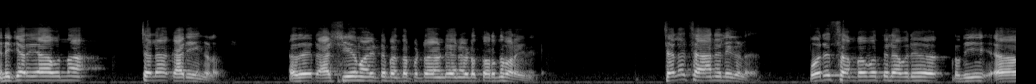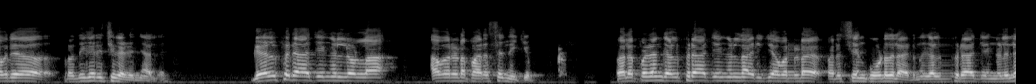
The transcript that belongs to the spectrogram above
എനിക്കറിയാവുന്ന ചില കാര്യങ്ങൾ. അത് രാഷ്ട്രീയമായിട്ട് ബന്ധപ്പെട്ടതുകൊണ്ട് ഞാൻ ഇവിടെ തുറന്നു പറയുന്നില്ല. ചില ചാനലുകൾ ഒരു സംഭവത്തിൽ അവർ പ്രതി അവർ പ്രതികരിച്ചു കഴിഞ്ഞാൽ ഗൾഫ് രാജ്യങ്ങളിലുള്ള അവരുടെ പരസ്യം നിൽക്കും. പലപ്പോഴും ഗൾഫ് രാജ്യങ്ങളിലായിരിക്കും അവരുടെ പരസ്യം കൂടുതലായിരുന്നു. ഗൾഫ് രാജ്യങ്ങളിൽ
